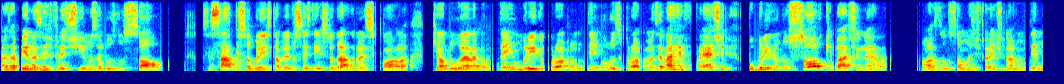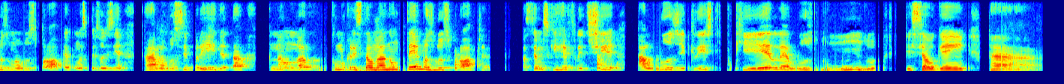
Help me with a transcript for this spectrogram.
mas apenas refletimos a luz do sol. Você sabe sobre isso? Talvez vocês tenham estudado na escola que a lua ela não tem um brilho próprio, não tem uma luz própria, mas ela reflete o brilho do sol que bate nela. Nós não somos diferentes, nós não temos uma luz própria. Algumas pessoas diziam, ah, mas você brilha tal. Não, nós, como cristão, nós não temos luz própria. Nós temos que refletir a luz de Cristo, porque Ele é a luz do mundo. E se alguém ah,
